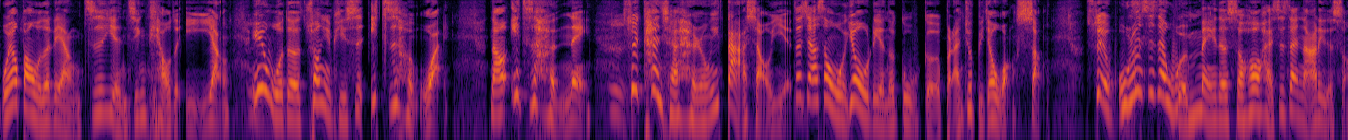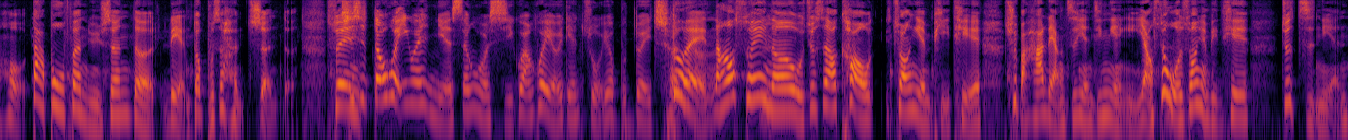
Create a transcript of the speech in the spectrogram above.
我要把我的两只眼睛调的一。一样，因为我的双眼皮是一只很外，然后一只很内，嗯、所以看起来很容易大小眼。再加上我右脸的骨骼本来就比较往上，所以无论是在纹眉的时候，还是在哪里的时候，大部分女生的脸都不是很正的。所以其实都会因为你的生活习惯会有一点左右不对称、啊。对，然后所以呢，嗯、我就是要靠双眼皮贴去把它两只眼睛粘一样。所以我的双眼皮贴就只粘。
